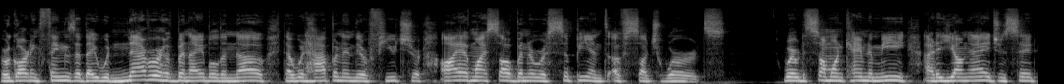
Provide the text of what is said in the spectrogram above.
regarding things that they would never have been able to know that would happen in their future. I have myself been a recipient of such words where someone came to me at a young age and said,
